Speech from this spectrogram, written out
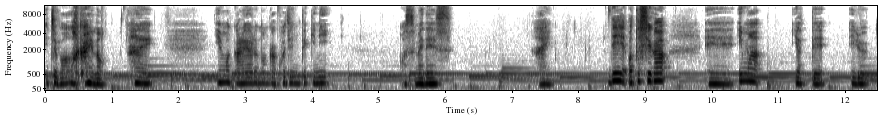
一番若いの。はい。今からやるのが個人的におすすめです。はい。で私が、えー、今やっている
